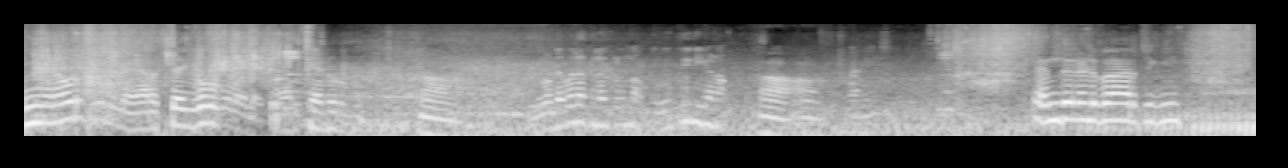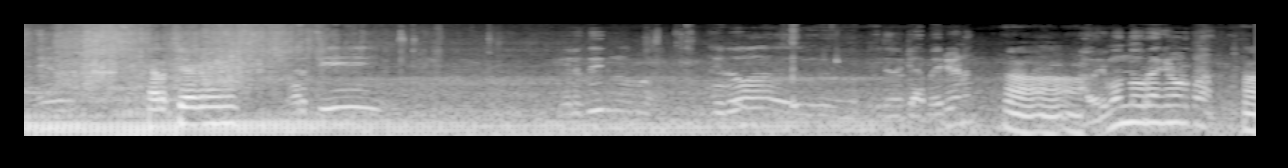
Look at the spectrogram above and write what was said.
ഇങ്ങനെ കൊടുക്കില്ലേ ഇറച്ചിയാക്കി കൊടുക്കണല്ലോ ഇറച്ചിയായിട്ട് കൊടുക്കും. ആ. ഇവിടെ വെള്ളത്തിലൊക്കെ തിരിയണം. ആ ആ. എന്തെല്ലാം ഇപ്പൊ ഇറച്ചിക്ക്? ഏത് ഇറച്ചിയാക്കണേന്? ഇറച്ചി. ഇത് ഇരുന്നൂറ്റി അമ്പത് രൂപയാണ്. അവർ മുന്നൂറ് രൂപയ്ക്കാണ് കൊടുക്കണം ആ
